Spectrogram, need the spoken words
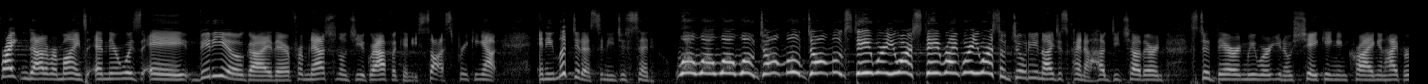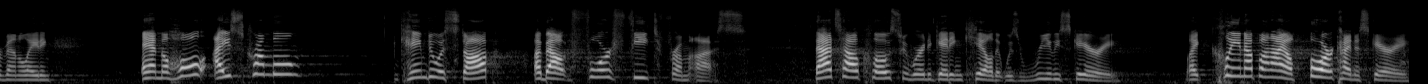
frightened out of our minds. And there was a video guy there from National Geographic, and he saw us freaking out. And he looked at us and he just said, Whoa, whoa, whoa, whoa, don't move, don't move, stay where you are, stay right where you are. So Jody and I just kind of hugged each other and stood there, and we were, you know, shaking and crying and hyperventilating. And the whole ice crumble came to a stop about four feet from us. That's how close we were to getting killed. It was really scary. Like clean up on aisle four, kind of scary.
